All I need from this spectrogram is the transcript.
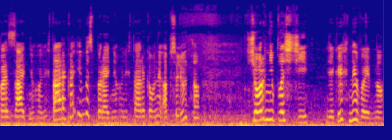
без заднього ліхтарика і без переднього ліхтарика. Вони абсолютно чорні плащі, яких не видно.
